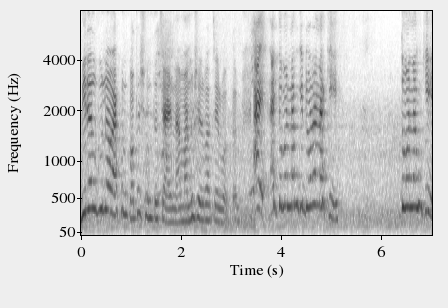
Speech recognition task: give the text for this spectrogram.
বিড়ালগুলো এখন কথা শুনতে চায় না, মানুষের বাচ্চার মতন। এই তোমার নাম কি ডোরা নাকি? তোমার নাম কি?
